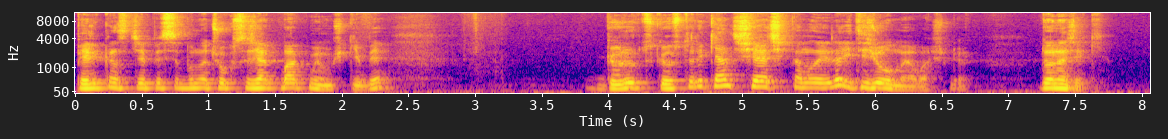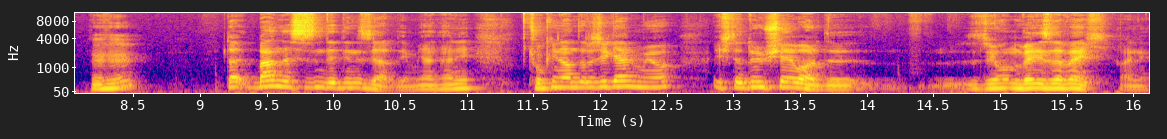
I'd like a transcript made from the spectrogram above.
Pelicans cephesi buna çok sıcak bakmıyormuş gibi. Görürt gösterirken şey açıklamalarıyla itici olmaya başlıyor. Dönecek. Hı hı. Ben de sizin dediğiniz yerdeyim. Yani hani çok inandırıcı gelmiyor. İşte dün şey vardı. Zion ways away hani.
